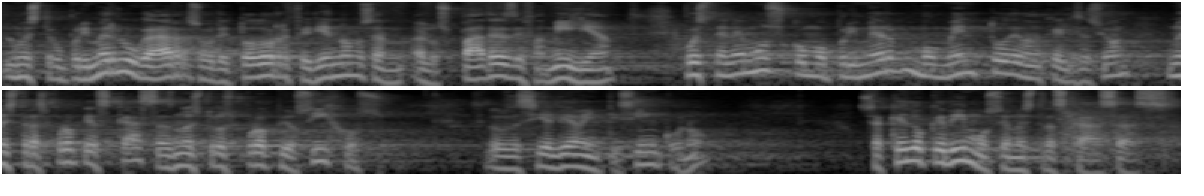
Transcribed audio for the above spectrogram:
nuestro primer lugar, sobre todo refiriéndonos a, los padres de familia, pues tenemos como primer momento de evangelización nuestras propias casas, nuestros propios hijos. Se los decía el día 25, ¿no? O sea, ¿qué es lo que vimos en nuestras casas?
